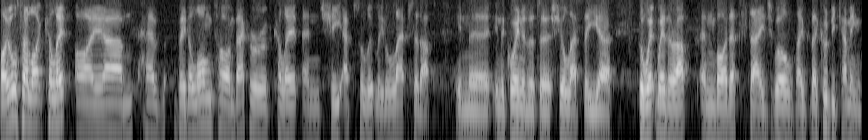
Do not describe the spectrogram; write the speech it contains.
I also like Colette. I um, have been a long time backer of Colette, and she absolutely laps it up in the in the Queen of the Turf. She'll lap the uh, the wet weather up, and by that stage, well, they they could be coming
